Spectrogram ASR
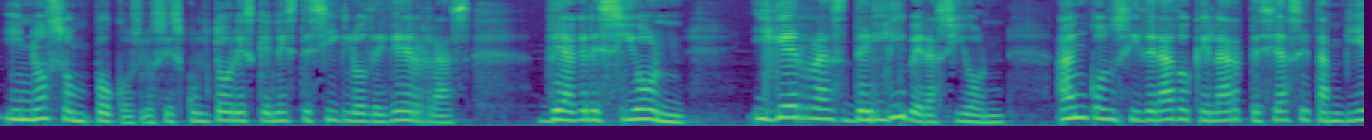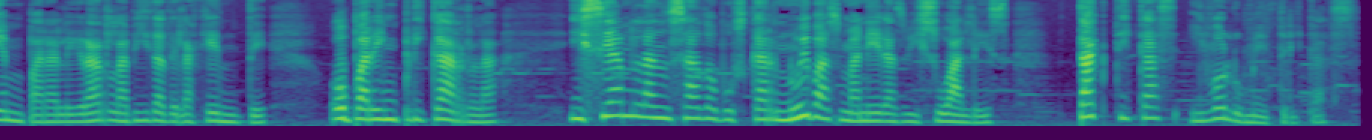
Y no son pocos los escultores que en este siglo de guerras, de agresión y guerras de liberación han considerado que el arte se hace también para alegrar la vida de la gente o para implicarla y se han lanzado a buscar nuevas maneras visuales, tácticas y volumétricas.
